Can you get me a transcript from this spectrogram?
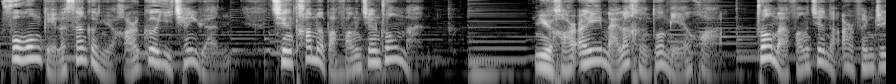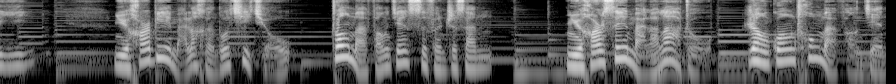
富翁给了三个女孩各一千元，请他们把房间装满。女孩 A 买了很多棉花，装满房间的二分之一；女孩 B 买了很多气球，装满房间四分之三；女孩 C 买了蜡烛，让光充满房间。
